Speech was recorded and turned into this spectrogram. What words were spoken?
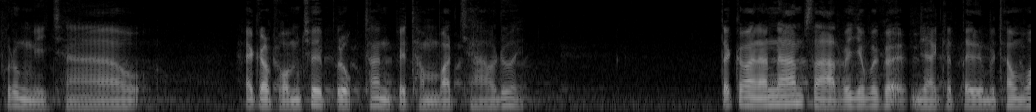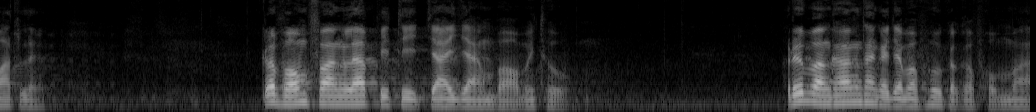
พรุ่งนี้เช้า ให้กระผมช่วยปลุกท่านไปทำวัดเช้าด้วย แต่ก่อนเอาน้ำสาดไปยังไม่เคยอยากจะตื่นไปทำวัดเลย กระผมฟังแล้วปิติใจอย่างบอกไม่ถูก หรือบางครั้งท่านก็จะมาพูดกับกระผมว่า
